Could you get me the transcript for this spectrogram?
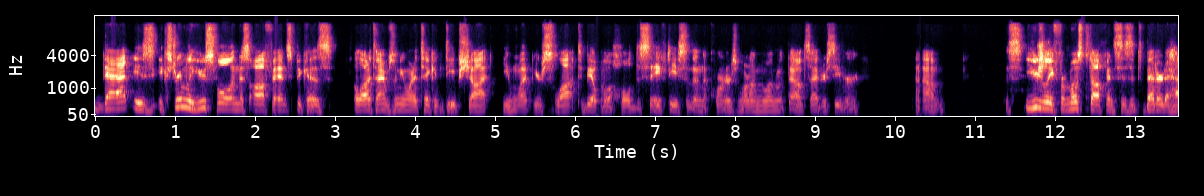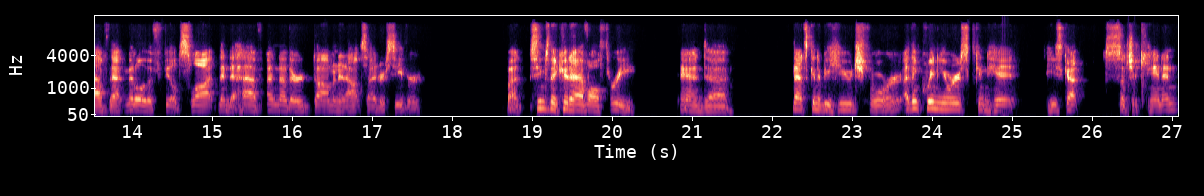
that is extremely useful in this offense because a lot of times when you want to take a deep shot, you want your slot to be able to hold the safety. So then the corner's one on one with the outside receiver. Um, usually for most offenses, it's better to have that middle of the field slot than to have another dominant outside receiver but seems they could have all three, and uh, that's going to be huge for. I think Quinn Ewers can hit. He's got such a cannon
